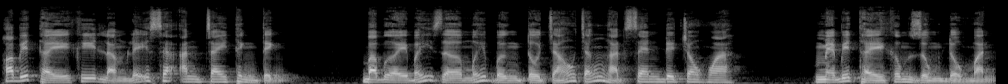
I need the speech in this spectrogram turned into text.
Hoa biết thầy khi làm lễ sẽ ăn chay thanh tịnh Bà Bưởi bấy giờ mới bừng tô cháo trắng hạt sen đưa cho Hoa. Mẹ biết thầy không dùng đồ mặn,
